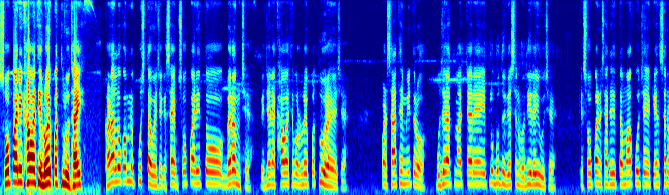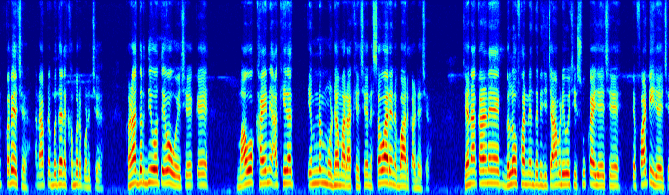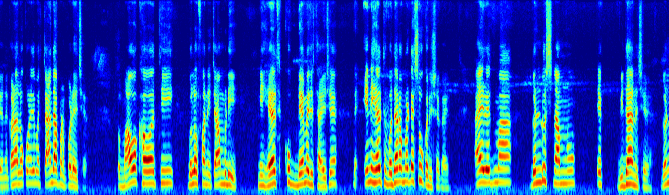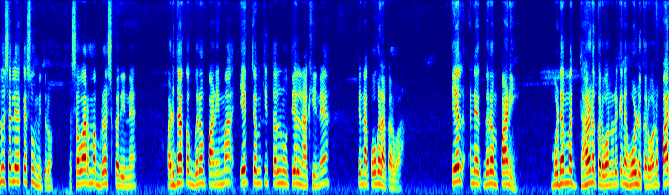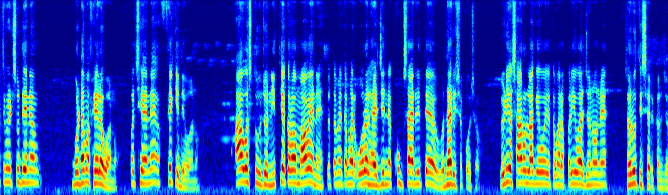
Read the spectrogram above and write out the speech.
સોપારી ખાવાથી લોહી પતલું થાય. ઘણા લોકો અમને પૂછતા હોય છે કે સાહેબ, સોપારી તો ગરમ છે, કે જેને ખાવાથી પણ લોહી પતલું રહે છે. પણ સાથે મિત્રો, ગુજરાતમાં અત્યારે એટલું બધું વ્યસન વધી રહ્યું છે કે સોપારી સાથે તમાકુ છે એ કેન્સર કરે છે અને આપણે બધાને ખબર પણ છે. ઘણા દર્દીઓ તો એવા હોય છે કે માવો ખાઈને આખી રાત એમનેમ મોઢામાં રાખે છે અને સવારે એને બહાર કાઢે છે. જેના કારણે ગલોફાની અંદરની જે ચામડી હોય છે સુકાઈ જાય છે, તે ફાટી જાય છે અને ઘણા લોકોને તેમાં ચાંદા પણ પડે છે. તો માવો ખાવાથી ગલોફાની ચામડીની હેલ્થ ખૂબ ડેમેજ થાય છે ને એની હેલ્થ વધારવા માટે શું કરી શકાય? આયુર્વેદમાં ગંડુસ નામનું એક વિધાન છે. ગંડુસ એટલે કે શું મિત્રો? સવારમાં બ્રશ કરીને અડધા કપ ગરમ પાણીમાં એક ચમચી તલનું તેલ નાખીને તેના કોગળા કરવા. તેલ અને ગરમ પાણી મોઢામાં ધારણ કરવાનું એટલે કે એને હોલ્ડ કરવાનું. પાંચ મિનિટ સુધી એને મોઢામાં ફેરવવાનું. પછી એને ફેંકી દેવાનું. આ વસ્તુ જો નિત્ય કરવામાં આવે ને, તો તમે તમારી ઓરલ હાઇજીનને ખૂબ સારી રીતે વધારી શકો છો. વીડિયો સારો લાગે હોય તો તમારા પરિવારજનોને જરૂરથી શેર કરજો.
